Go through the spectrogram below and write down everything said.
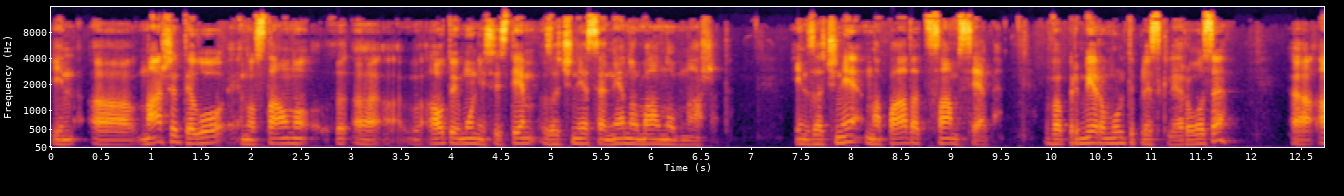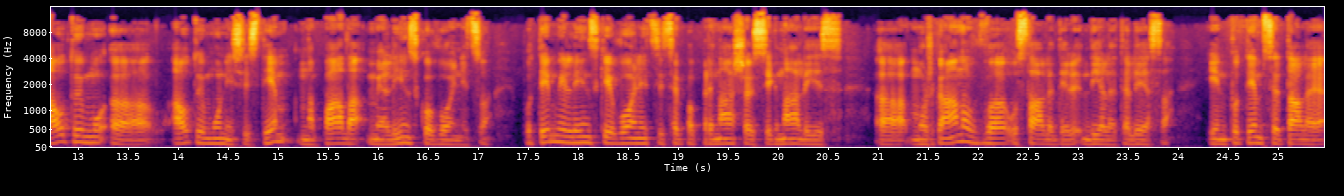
In uh, naše telo enostavno, uh, avtoimunni sistem začne se nenormalno obnašati in začne napadati sam sebe. V primeru multiple skleroze uh, avtoimu, uh, avtoimunni sistem napada melinsko vojnico. Po tem melinski vojnici se pa prenašajo signali iz uh, možganov v ostale dele, dele telesa in potem se tale,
